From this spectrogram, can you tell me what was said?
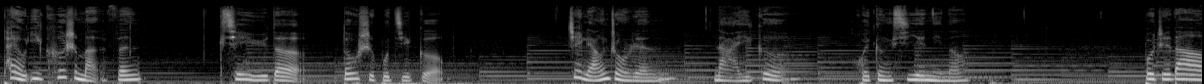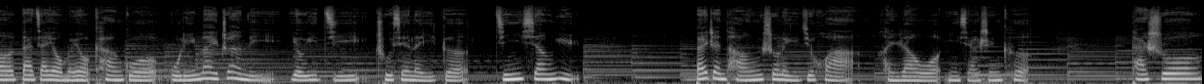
他有一科是满分，其余的都是不及格。这两种人。哪一个会更吸引你呢？不知道大家有没有看过《武林外传》里有一集出现了一个金镶玉。白展堂说了一句话，很让我印象深刻。他说：“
